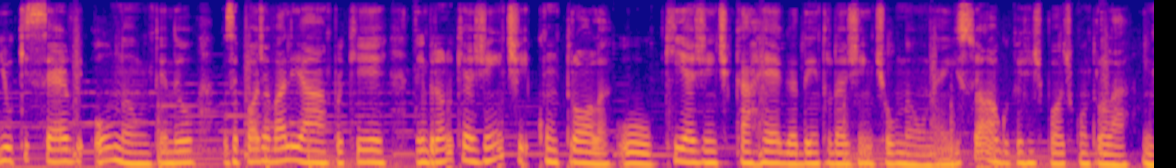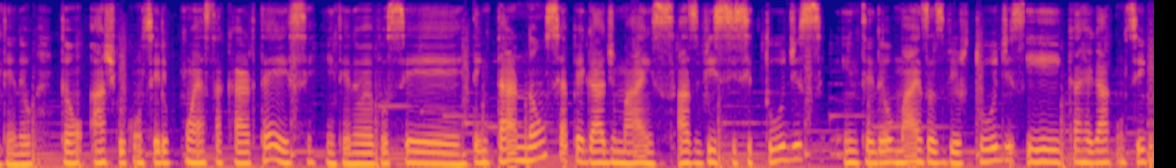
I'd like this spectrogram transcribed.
E o que serve ou não, entendeu? Você pode avaliar, porque lembrando que a gente controla o que a gente carrega dentro da gente ou não, né? Isso é algo que a gente pode controlar, entendeu? Então, acho que o conselho com essa carta é esse, entendeu? É você tentar não se apegar demais às vicissitudes, entendeu? Mais às virtudes e carregar consigo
